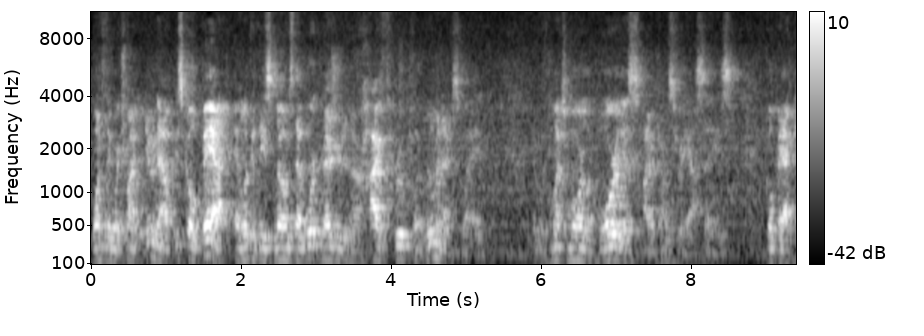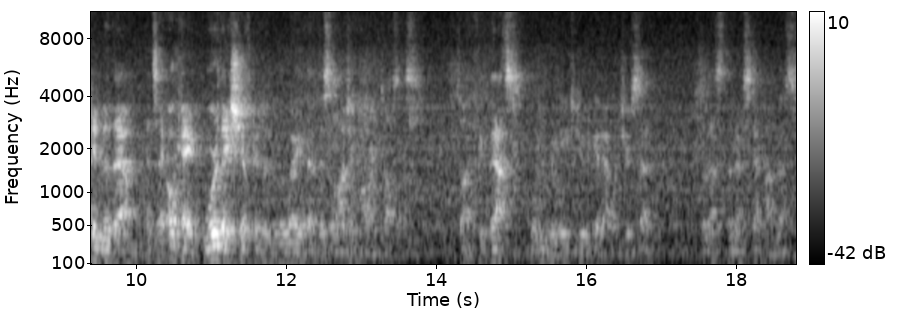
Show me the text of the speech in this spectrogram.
One thing we're trying to do now is go back and look at these nodes that weren't measured in our high throughput Luminex way, and with much more laborious biochemistry assays, go back into them and say, okay, were they shifted in the way that this logic model tells us? So I think that's what we would need to do to get at what you said. So that's the next step on this.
